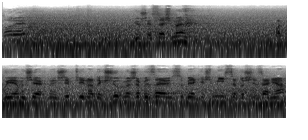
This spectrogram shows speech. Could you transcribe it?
Sorry. Już jesteśmy. Pakujemy się jak najszybciej na dek siódmy, żeby zająć sobie jakieś miejsce do siedzenia.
